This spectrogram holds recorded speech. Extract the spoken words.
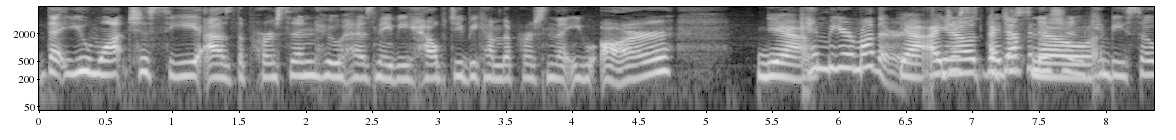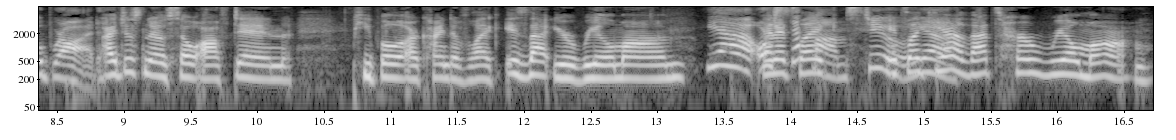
that you want to see as the person who has maybe helped you become the person that you are yeah. can be your mother. Yeah, I you know, the I just definition know- can be so broad. I just know so often people are kind of like, "Is that your real mom?" yeah, or and it's like stepmoms too. it's like yeah. that's her real mom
